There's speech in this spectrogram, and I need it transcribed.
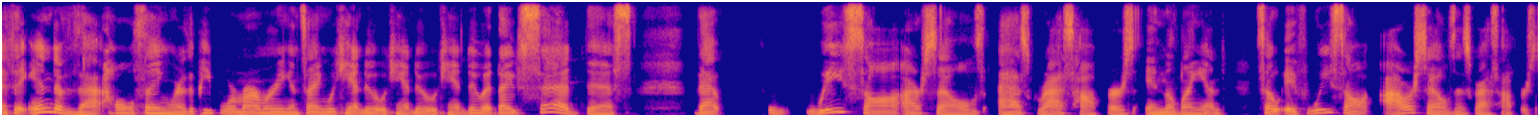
at the end of that whole thing where the people were murmuring and saying we can't do it we can't do it we can't do it they said this that we saw ourselves as grasshoppers in the land so if we saw ourselves as grasshoppers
